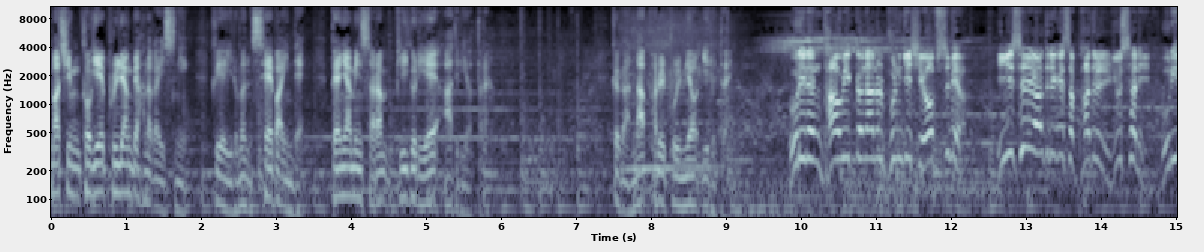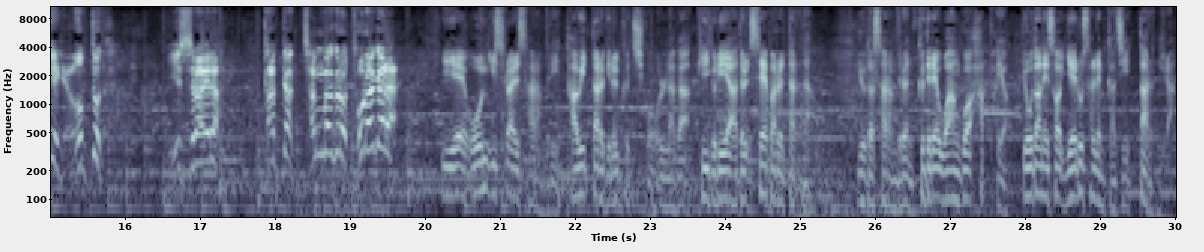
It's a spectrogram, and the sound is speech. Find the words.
마침 거기에 불량배 하나가 있으니 그의 이름은 세바인데 베냐민 사람 비그리의 아들이었더라. 그가 나팔을 불며 이르되 우리는 다윗과 나눌 분깃이 없으며 이세의 아들에게서 받을 유산이 우리에게 없도다. 이스라엘아, 각각 장막으로 돌아가라. 이에 온 이스라엘 사람들이 다윗 따르기를 그치고 올라가 비그리의 아들 세바를 따르나 유다 사람들은 그들의 왕과 합하여 요단에서 예루살렘까지 따르니라.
